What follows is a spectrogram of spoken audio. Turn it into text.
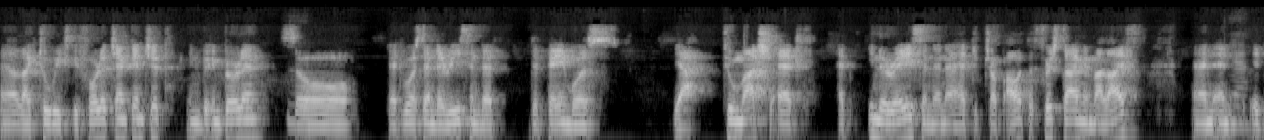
uh, like two weeks before the championship in in Berlin. So that was then the reason that the pain was, yeah, too much at at in the race, and then I had to drop out the first time in my life. And and Yeah. it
